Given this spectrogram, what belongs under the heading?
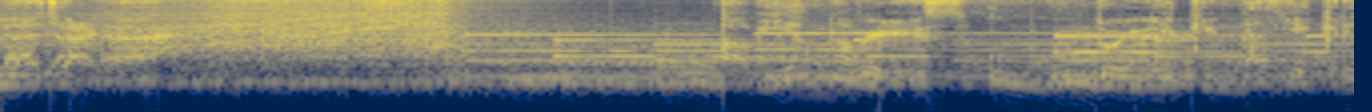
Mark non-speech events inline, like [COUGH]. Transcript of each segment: La llaga. Había una vez un mundo en el que nadie creía.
